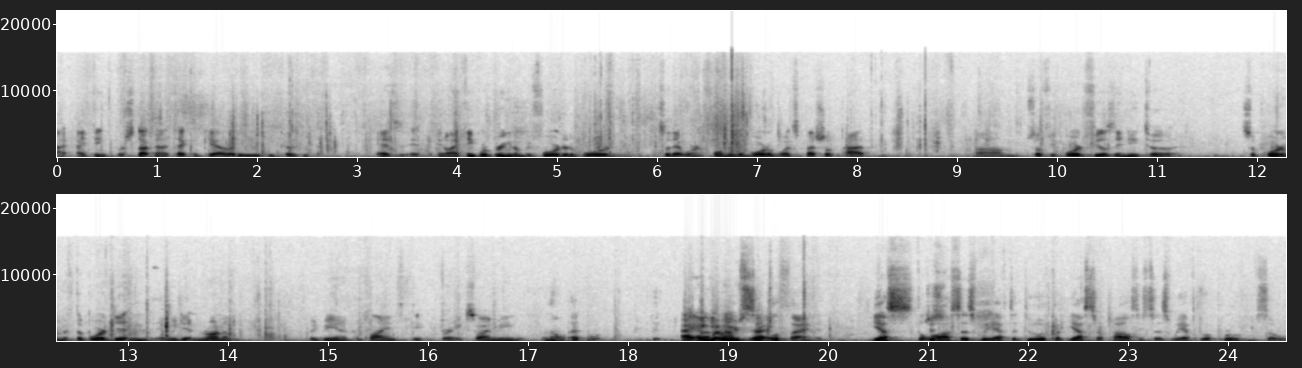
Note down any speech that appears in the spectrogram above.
I, I think we're stuck on a technicality because as, you know, I think we're bringing them before to the board so that we're informing the board of what special pot. Um, So if the board feels they need to support them, if the board didn't and we didn't run them, we'd be in a compliance de- break. So I mean, No, uh, I- I get what I'm you're saying. simplifying it. Yes, the law Just- says we have to do it, but yes, our policy says we have to approve them. So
